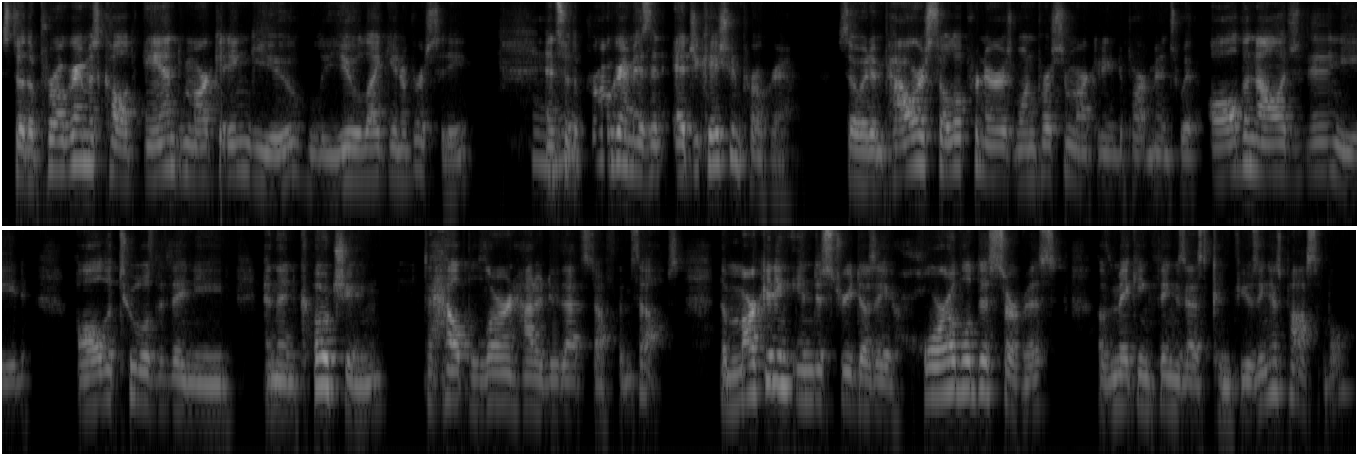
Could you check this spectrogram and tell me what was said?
So the program is called And Marketing You, you like university. Mm-hmm. And so mm-hmm. the program is an education program. So it empowers solopreneurs, one person marketing departments with all the knowledge that they need, all the tools that they need, and then coaching to help learn how to do that stuff themselves. The marketing industry does a horrible disservice of making things as confusing as possible.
